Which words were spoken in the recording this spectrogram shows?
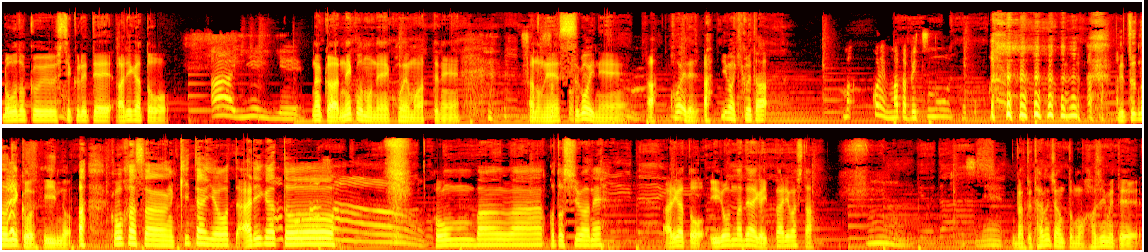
朗読してくれてありがとう。ああ、いえいえ。なんか猫のね、声もあってね。あのね、すごいね、うん、あ、声で、あ、今聞こえた。ま、これまた別の猫。別の猫、いいの。あ、コハさん、来たよって、ありがとう。こんばんは。今年はね、ありがとう。いろんな出会いがいっぱいありました。うん。ですね。だって、タヌちゃんとも初めて、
